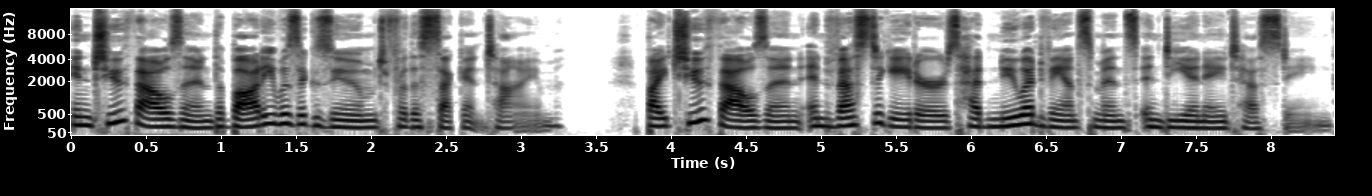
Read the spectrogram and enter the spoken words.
In 2000, the body was exhumed for the second time. By 2000, investigators had new advancements in DNA testing.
